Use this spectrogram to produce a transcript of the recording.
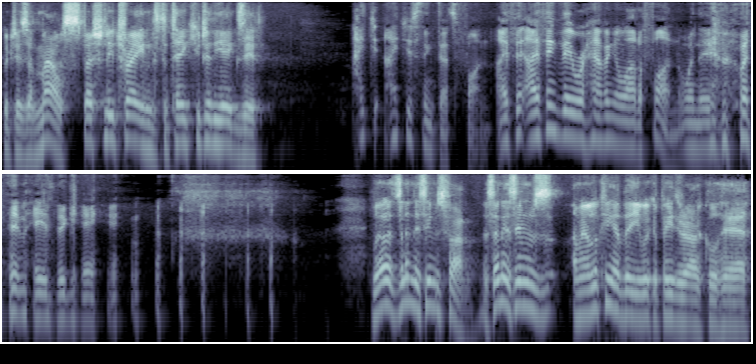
which is a mouse specially trained to take you to the exit. I, I just think that's fun. I think I think they were having a lot of fun when they when they made the game. Well, it certainly seems fun. It certainly seems. I mean, looking at the Wikipedia article here,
